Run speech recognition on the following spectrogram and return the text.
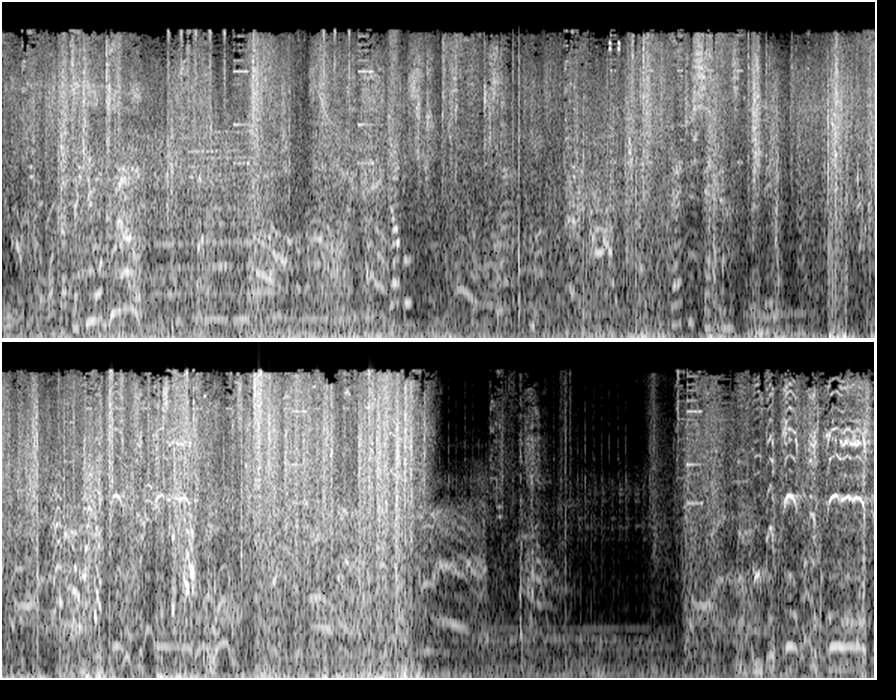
竜が我が敵を食らう Thirty seconds remaining. Please attack!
